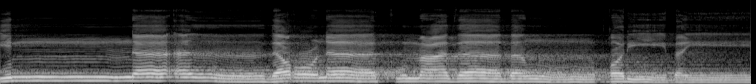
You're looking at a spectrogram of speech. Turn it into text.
إنا أنذرناكم عذابا قريبا.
